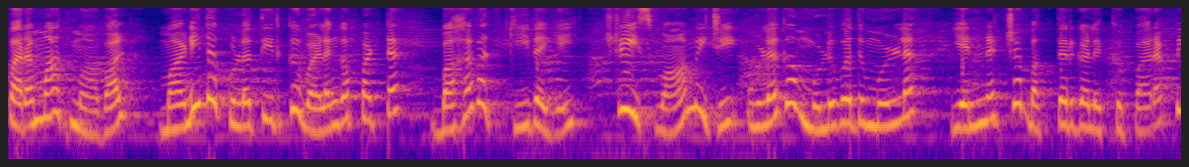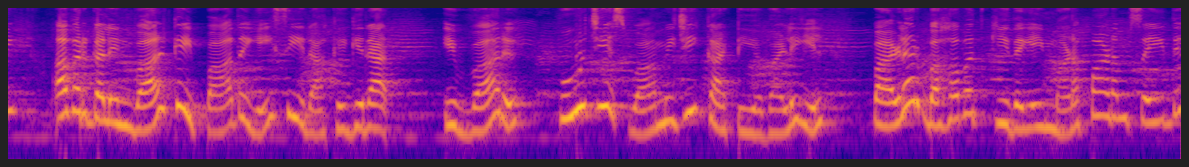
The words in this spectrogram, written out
பரமாத்மாவால் மனித குலத்திற்கு வழங்கப்பட்ட பகவத்கீதையை ஸ்ரீ சுவாமிஜி உலகம் முழுவதுமுள்ள எண்ணற்ற பக்தர்களுக்கு பரப்பி அவர்களின் வாழ்க்கை பாதையை சீராக்குகிறார். இவ்வாறு பூஜ்ய சுவாமிஜி காட்டிய வழியில் பலர் பகவத்கீதையை மனப்பாடம் செய்து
